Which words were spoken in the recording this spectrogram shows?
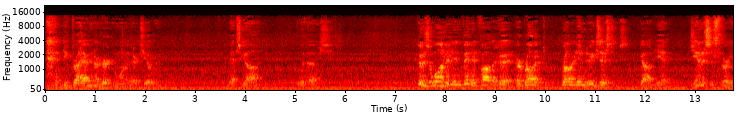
of depriving or hurting one of their children. That's God with us. Who's the one that invented fatherhood or brought it brought it into existence? God did. Genesis 3.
